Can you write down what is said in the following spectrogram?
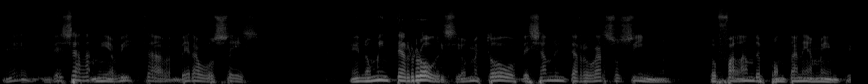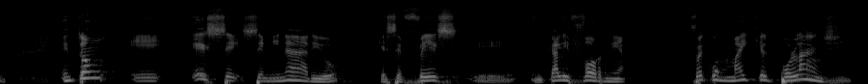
Eh, deja mi vista ver a vocês. Eh, no me interrogues, yo me estoy dejando interrogar sozinho, estoy falando espontáneamente. Entonces, eh, ese seminario que se fez eh, en California fue con Michael Polanyi,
